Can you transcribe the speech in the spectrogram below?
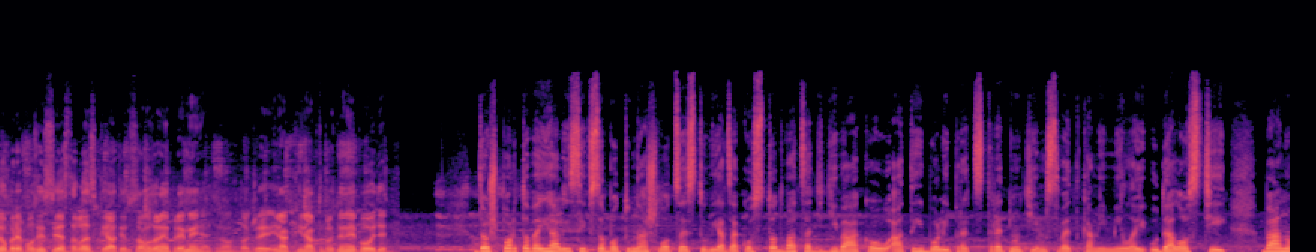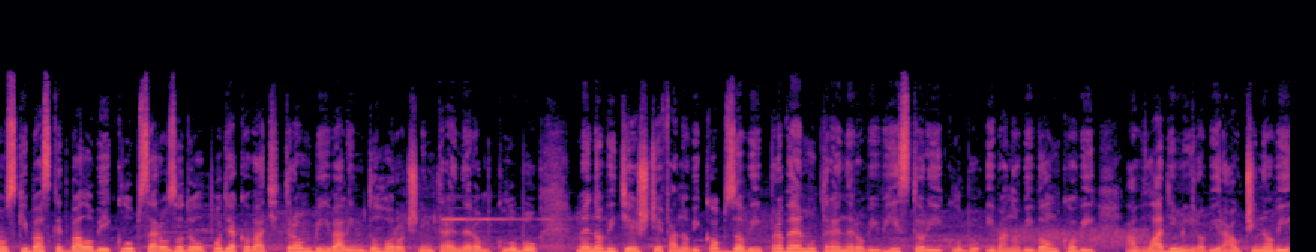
dobré pozície strelecké a tieto samozrejme premieňať. No, takže inak, inak to proti nepôjde. Do športovej haly si v sobotu našlo cestu viac ako 120 divákov a tí boli pred stretnutím svetkami milej udalosti. Bánovský basketbalový klub sa rozhodol poďakovať trom bývalým dlhoročným trénerom klubu. Menovite Štefanovi Kobzovi, prvému trénerovi v histórii klubu Ivanovi Vonkovi a Vladimírovi Raučinovi.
